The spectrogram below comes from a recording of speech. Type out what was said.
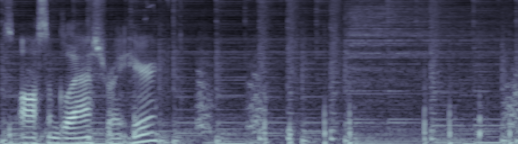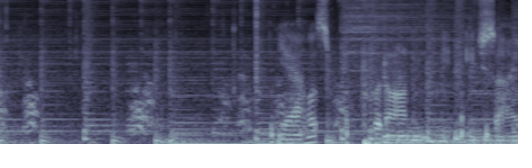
this awesome glass right here. Yeah, let's put on each side.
